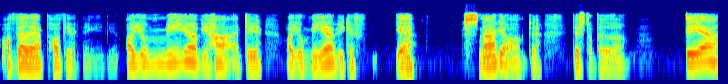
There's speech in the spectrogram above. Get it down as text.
og hvad er påvirkningen det. Og jo mere vi har af det, og jo mere vi kan ja, snakke om det, desto bedre. Det er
